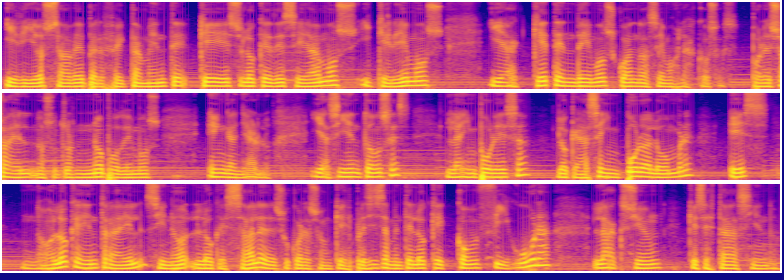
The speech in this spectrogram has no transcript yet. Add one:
Y Dios sabe perfectamente qué es lo que deseamos y queremos y a qué tendemos cuando hacemos las cosas. Por eso a Él nosotros no podemos engañarlo. Y así entonces la impureza, lo que hace impuro al hombre, es no lo que entra a él, sino lo que sale de su corazón, que es precisamente lo que configura la acción que se está haciendo.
